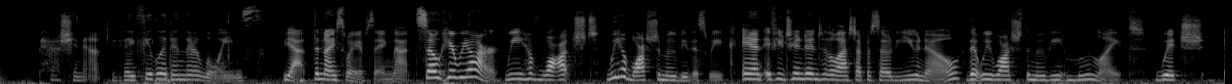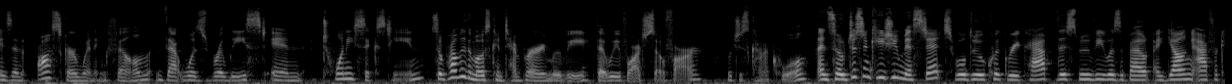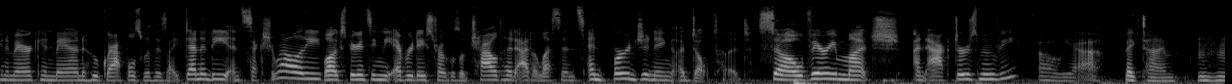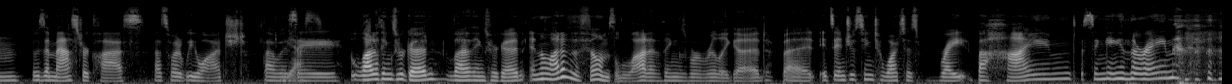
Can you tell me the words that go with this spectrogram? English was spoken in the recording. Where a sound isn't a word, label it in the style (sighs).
passionate. If they feel it in their loins. Yeah, the nice way of saying that. So here we are. We have watched we have watched a movie this week. And if you tuned into the last episode, you know that we watched the movie Moonlight, which is an Oscar-winning film that was released in 2016. So probably the most contemporary movie that we've watched so far, which is kind of cool. And so just in case you missed it, we'll do a quick recap. This movie was about a young African-American man who grapples with his identity and sexuality while experiencing the everyday struggles of childhood, adolescence, and burgeoning adulthood. So very much an actor's movie. Oh yeah, big time. Mm-hmm. It was a master class. That's what we watched. That was Yes. a a lot of things were good. A lot of things were good, and a lot of the films, a lot of things were really good. But it's interesting to watch this right behind Singing in the Rain. (laughs)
